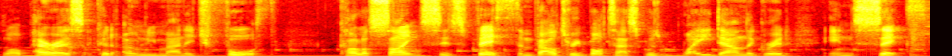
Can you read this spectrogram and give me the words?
while Perez could only manage fourth. Carlos Sainz is fifth, and Valtteri Bottas was way down the grid in sixth.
